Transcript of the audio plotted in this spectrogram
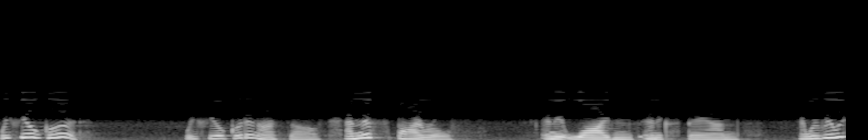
We feel good we feel good in ourselves. And this spirals and it widens and expands. And we really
